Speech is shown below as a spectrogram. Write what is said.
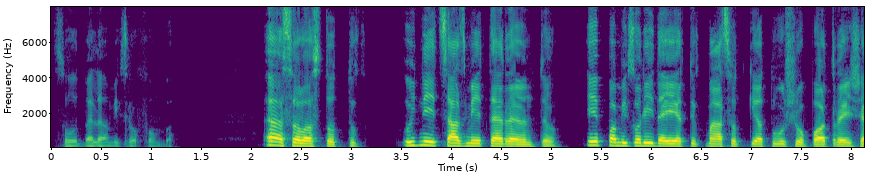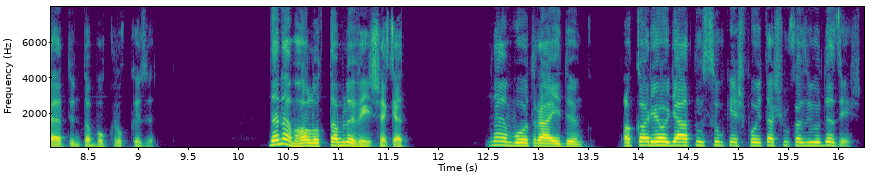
szólt bele a mikrofonba. Elszalasztottuk, úgy 400 méterre öntől. Épp amikor ideértük, mászott ki a túlsó partra, és eltűnt a bokrok között. De nem hallottam lövéseket. Nem volt rá időnk. Akarja, hogy átúszunk és folytassuk az üldözést?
